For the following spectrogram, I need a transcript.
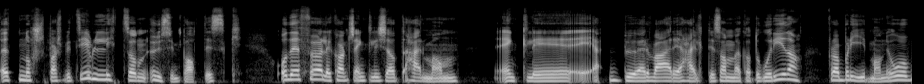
et norsk perspektiv litt sånn usympatisk. Og det føler jeg kanskje egentlig ikke at Herman egentlig bør være helt i samme kategori, da. For da blir man jo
